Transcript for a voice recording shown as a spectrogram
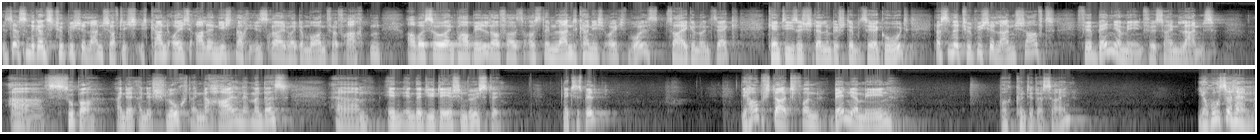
Das ist eine ganz typische Landschaft. Ich, ich, kann euch alle nicht nach Israel heute Morgen verfrachten, aber so ein paar Bilder aus, aus dem Land kann ich euch wohl zeigen. Und Zack kennt diese Stellen bestimmt sehr gut. Das ist eine typische Landschaft für Benjamin, für sein Land. Ah, super. Eine, eine Schlucht, ein Nahal nennt man das, ähm, in, in der jüdischen Wüste. Nächstes Bild. Die Hauptstadt von Benjamin was könnte das sein? Jerusalem.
